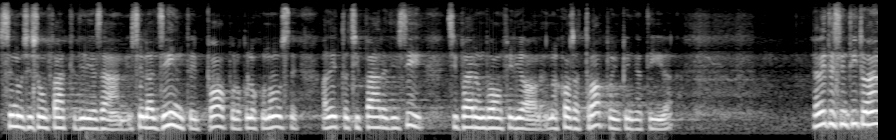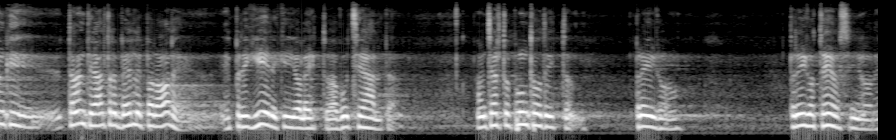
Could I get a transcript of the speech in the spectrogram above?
se non si sono fatti degli esami, se la gente, il popolo che lo conosce ha detto ci pare di sì, ci pare un buon figliolo, è una cosa troppo impegnativa. E avete sentito anche tante altre belle parole e preghiere che io ho letto a voce alta. A un certo punto ho detto, prego, prego te, oh Signore,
